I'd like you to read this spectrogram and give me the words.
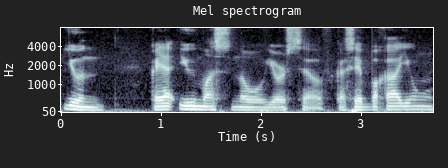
yun. Kaya you must know yourself. Kasi baka yung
